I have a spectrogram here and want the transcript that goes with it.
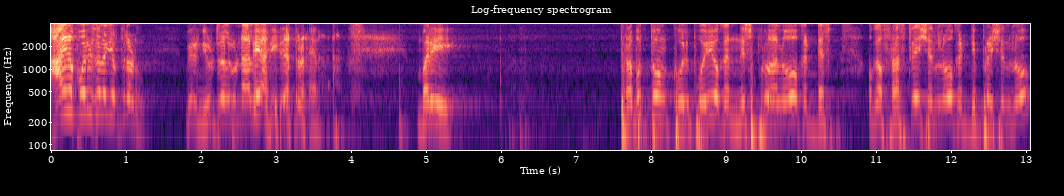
ఆయన పోలీసు వాళ్ళకి చెప్తున్నాడు. మీరు న్యూట్రల్గా ఉండాలి అది ఇది అంటున్నాడు ఆయన. మరి ప్రభుత్వం కోల్పోయి ఒక నిస్పృహలో ఒక డెస్ ఒక ఫ్రస్ట్రేషన్లో ఒక డిప్రెషన్లో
